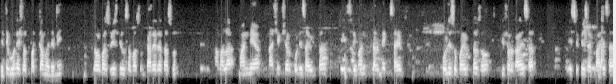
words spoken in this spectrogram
येथे गुन्हे शोध पथकामध्ये मी जवळपास वीस दिवसापासून कार्यरत असून आम्हाला मान्य नाशिक शहर पोलीस आयुक्त श्रीमंत कर्णिक साहेब पोलीस उपायुक्त सो. Kishor Kale sir A C P साहेब माझे सर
